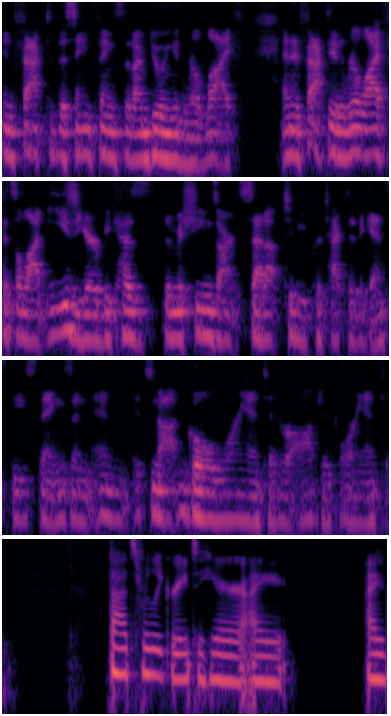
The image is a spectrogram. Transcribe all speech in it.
in fact the same things that I'm doing in real life. And in fact, in real life, it's a lot easier because the machines aren't set up to be protected against these things and, and it's not goal oriented or object oriented. That's really great to hear. I I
